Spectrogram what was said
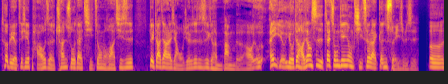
特别有这些跑者穿梭在其中的话，其实对大家来讲，我觉得这是一个很棒的。好，有哎有有的好像是在中间用骑车来跟随，是不是？呃，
